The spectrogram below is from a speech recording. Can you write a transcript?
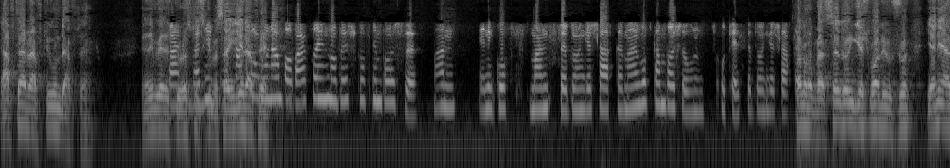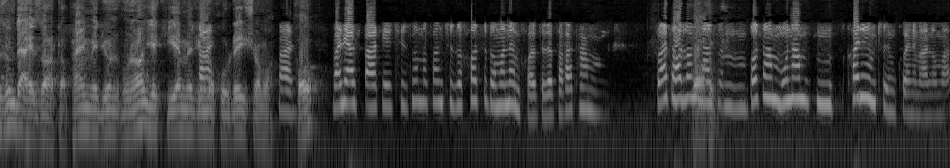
دفتر رفتی اون دفتر. یعنی به بله، درست ولی که مثلا یه دفعه اونم باور کنین ما بهش گفتیم باشه من یعنی گفت من سه دنگ شق من گفتم باشه اون اوکی سه دنگ شق حالا خب سه دونگش مال ایشون یعنی از اون ده هزار تا پنج میلیون اونا یکی یه میلیون بله. خورده ای شما بله. خب ولی از بقیه چیزا مثلا چیز خاصی به ما نمی‌خواد بده فقط هم بعد حالا. نز... بازم اونم کاری نمی‌تونیم کنیم الان.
